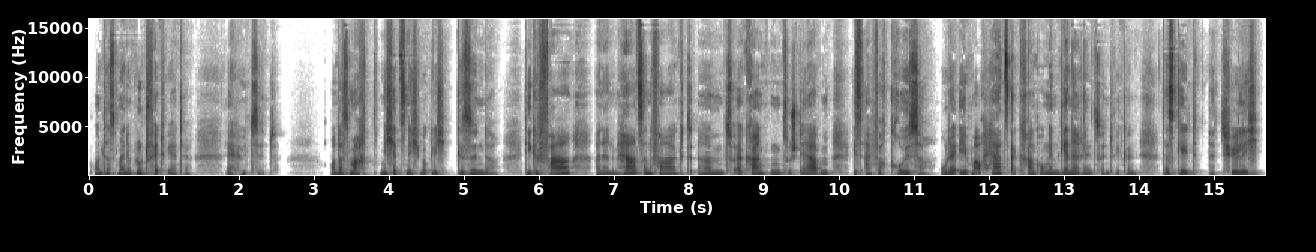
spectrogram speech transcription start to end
und dass meine Blutfettwerte erhöht sind. Und das macht mich jetzt nicht wirklich gesünder. Die Gefahr, an einem Herzinfarkt ähm, zu erkranken, zu sterben, ist einfach größer. Oder eben auch Herzerkrankungen generell zu entwickeln. Das gilt natürlich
